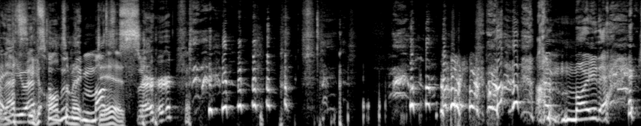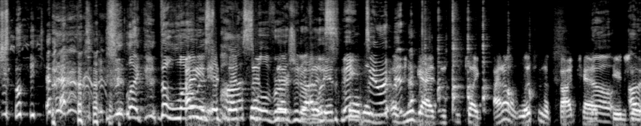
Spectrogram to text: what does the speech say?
yeah, that's you the absolutely ultimate must, diss. sir. I might actually have to. like the I mean, lowest that's- possible that's- version that's of listening to of, it. of you guys. It's just like I don't listen to podcasts no, uh, usually. oh,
